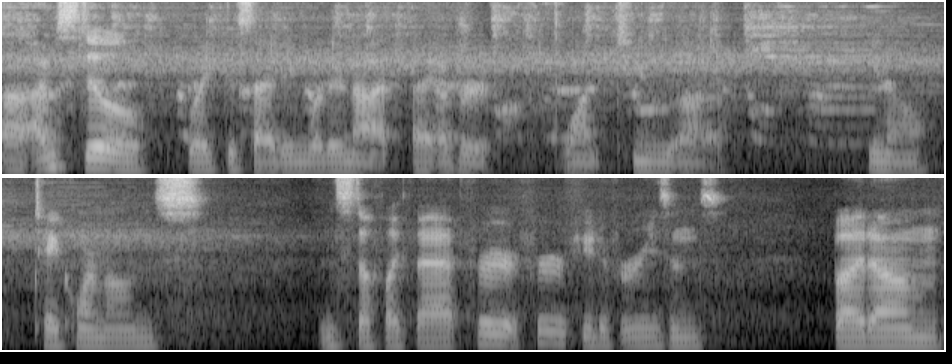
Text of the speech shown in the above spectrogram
uh, I'm still like deciding whether or not I ever want to, uh, you know, take hormones and stuff like that for for a few different reasons. But um,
